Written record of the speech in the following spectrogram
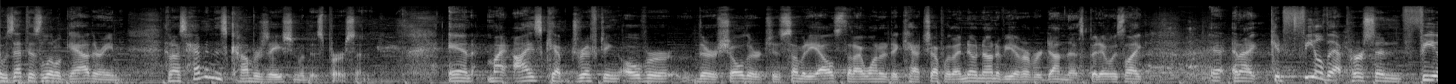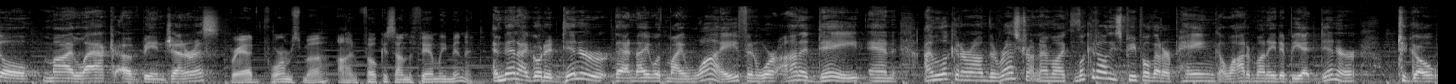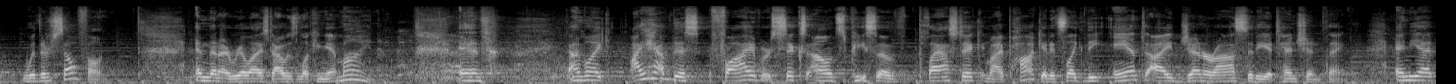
I was at this little gathering and I was having this conversation with this person. And my eyes kept drifting over their shoulder to somebody else that I wanted to catch up with. I know none of you have ever done this, but it was like, and I could feel that person feel my lack of being generous. Brad Formsma on Focus on the Family Minute. And then I go to dinner that night with my wife, and we're on a date, and I'm looking around the restaurant, and I'm like, look at all these people that are paying a lot of money to be at dinner to go with their cell phone. And then I realized I was looking at mine. And I'm like, I have this five or six ounce piece of plastic in my pocket. It's like the anti generosity attention thing. And yet,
